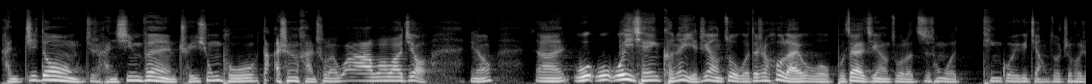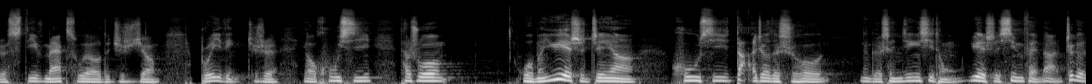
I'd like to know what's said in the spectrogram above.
很激动，就是很兴奋，捶胸脯，大声喊出来，哇哇哇叫，you know。啊，我我我以前可能也这样做过，但是后来我不再这样做了。自从我听过一个讲座之后，就是 Steve Maxwell 的，就是叫 breathing，就是要呼吸。他说，我们越是这样呼吸大叫的时候，那个神经系统越是兴奋啊，这个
